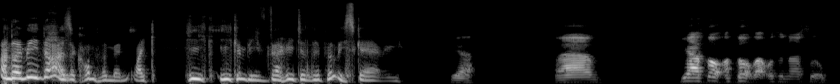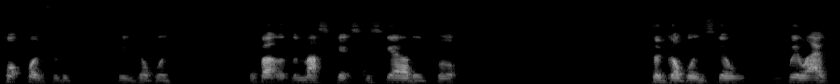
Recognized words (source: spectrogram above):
and I mean that as a compliment. Like he he can be very deliberately scary. Yeah. Um, yeah, I thought I thought that was a nice little plot point for the Green Goblin. The fact that the mask gets discarded, but the Goblin still will out.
